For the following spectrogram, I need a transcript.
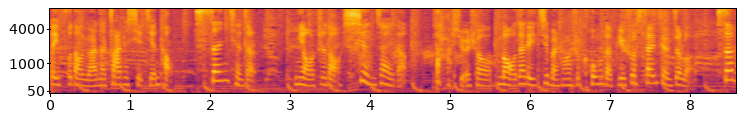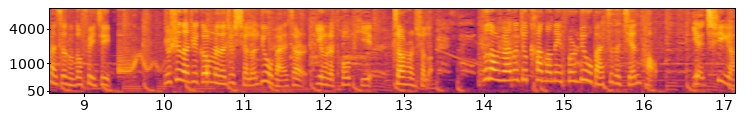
被辅导员呢抓着写检讨，三千字儿。你要知道，现在的大学生脑袋里基本上是空的，别说三千字了，三百字呢都费劲。于是呢，这哥们呢就写了六百字儿，硬着头皮交上去了。辅导员呢就看到那份六百字的检讨，也气呀，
